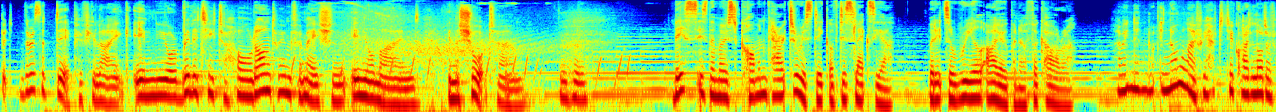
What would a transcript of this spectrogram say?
But there is a dip, if you like, in your ability to hold on to information in your mind in the short term. Mm-hmm. This is the most common characteristic of dyslexia, but it's a real eye opener for Kara. I mean, in, in normal life, we have to do quite a lot of,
